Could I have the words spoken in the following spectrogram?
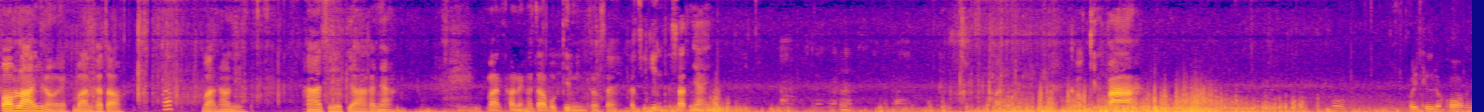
ฟอร์มลายอยู่หน่อยบ้านเขาเจ้าบ้านเท่านี้หาสิเฮ็ดยากันยากบ้านเขาเนี่ยเขาเจ้าบ่กินสงสัยเขาสิกินแต่สัตว์ใหญ่เขากินปลา โอ้ยถือตะคอมัน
